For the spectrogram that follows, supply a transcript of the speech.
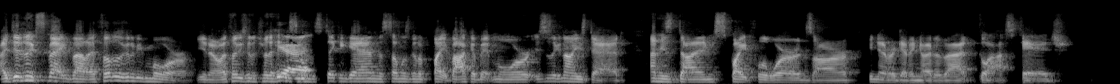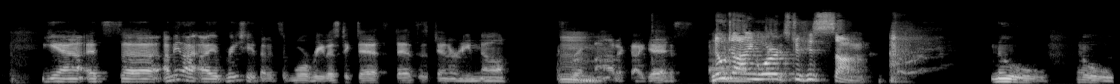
I didn't expect that. I thought there was going to be more. You know, I thought he was going to try to hit Yeah. the son the stick again. The son was going to fight back a bit more. It's just like, no, he's dead. And his dying, spiteful words are, "You're never getting out of that glass cage." Yeah, it's. Uh, I mean, I, I appreciate that it's a more realistic death. Death is generally not Mm. dramatic, I guess. No Um, dying words just- to his son. No, no.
